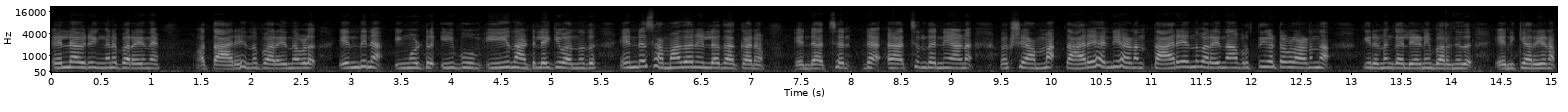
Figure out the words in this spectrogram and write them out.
എല്ലാവരും ഇങ്ങനെ പറയുന്നേ? ആ താരയെന്ന് പറയുന്നവൾ എന്തിനാ ഇങ്ങോട്ട് ഈ ഭൂമി ഈ നാട്ടിലേക്ക് വന്നത്? എന്റെ സമാധാനം ഇല്ലാതാക്കാനോ? എന്റെ അച്ഛൻ അച്ഛൻ തന്നെയാണ്. പക്ഷേ അമ്മ താര ആന്റിയാണ് താര എന്ന് പറയുന്ന ആ വൃത്തികെട്ടവളാണെന്നാണ് കിരണം കല്യാണി പറഞ്ഞത്. എനിക്കറിയണം.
